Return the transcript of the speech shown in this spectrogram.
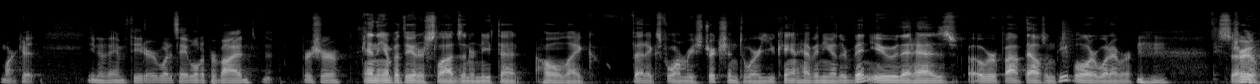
market. You know, the amphitheater, what it's able to provide, for sure. And the amphitheater slides underneath that whole like FedEx forum restriction to where you can't have any other venue that has over five thousand people or whatever. So, True,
